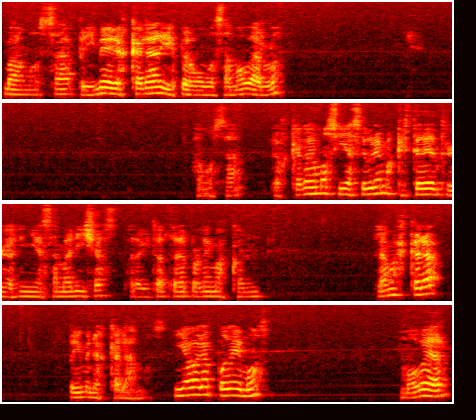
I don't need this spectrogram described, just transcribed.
vamos a primero escalar y después vamos a moverlo. Vamos a lo escalamos y aseguremos que esté dentro de las líneas amarillas para evitar tener problemas con la máscara, primero escalamos. Y ahora podemos mover,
